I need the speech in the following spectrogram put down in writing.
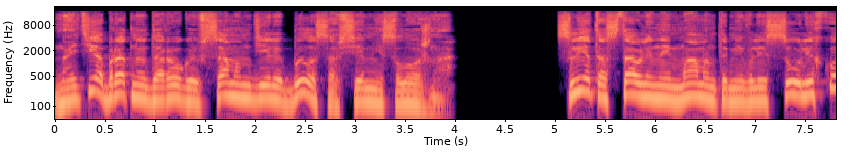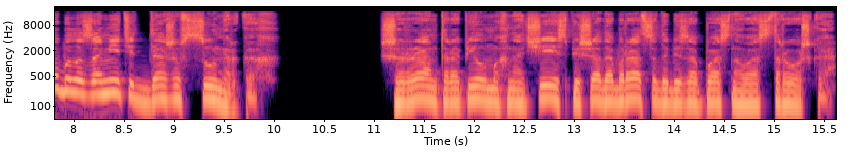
Найти обратную дорогу и в самом деле было совсем несложно. След, оставленный мамонтами в лесу, легко было заметить даже в сумерках. Шрам торопил махначей, спеша добраться до безопасного острожка.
